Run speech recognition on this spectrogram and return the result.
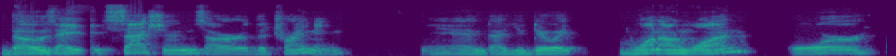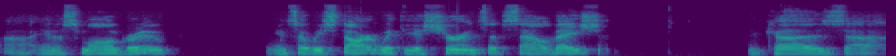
those eight sessions are the training, and uh, you do it one on one or uh, in a small group. And so we start with the assurance of salvation because uh,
